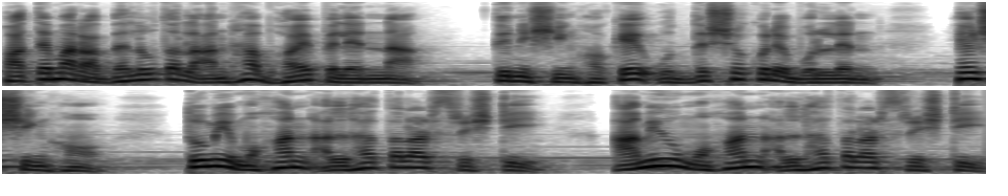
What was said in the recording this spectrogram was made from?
ফাতেমা রাদেলতাল আনহা ভয় পেলেন না। তিনি সিংহকে উদ্দেশ্য করে বললেন, হে সিংহ, তুমি মহান আল্লাহ তালার সৃষ্টি, আমিও মহান আল্লাহ তালার সৃষ্টি।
